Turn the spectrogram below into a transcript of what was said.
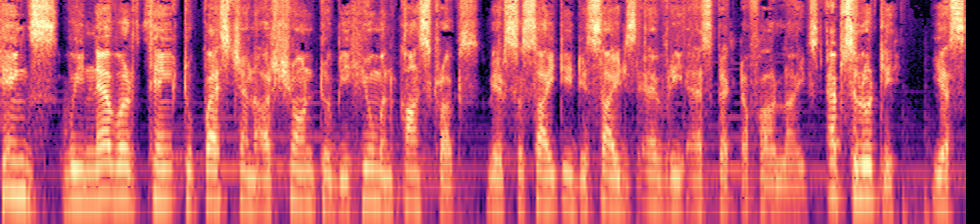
things we never think to question are shown to be human constructs where society decides every aspect of our lives. Absolutely. Yes.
